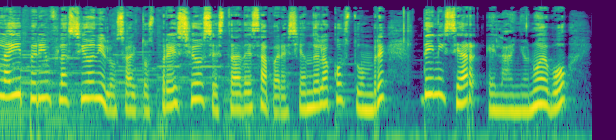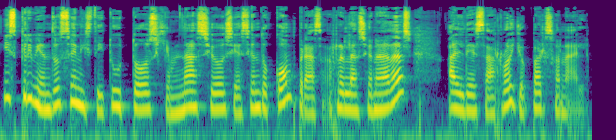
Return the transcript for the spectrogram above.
La hiperinflación y los altos precios, está desapareciendo la costumbre de iniciar el año nuevo inscribiéndose en institutos, gimnasios y haciendo compras relacionadas al desarrollo personal.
